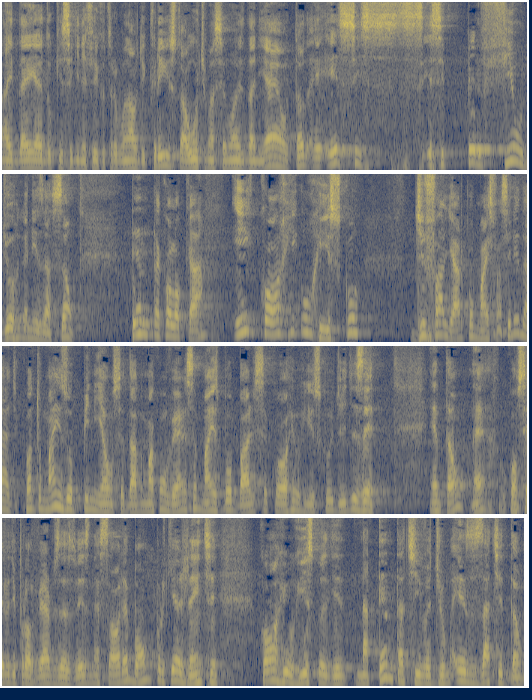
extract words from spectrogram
a ideia do que significa o tribunal de Cristo, a última semana de Daniel, todo, é esse, esse perfil de organização tenta colocar e corre o risco de falhar com mais facilidade. Quanto mais opinião você dá numa conversa, mais bobagem você corre o risco de dizer. Então, né, o conselho de provérbios às vezes nessa hora é bom, porque a gente corre o risco de, na tentativa de uma exatidão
